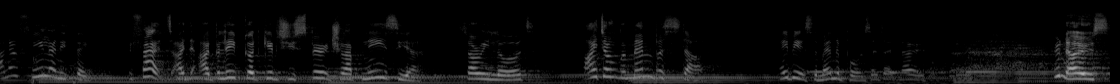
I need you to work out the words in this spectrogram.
I don't feel anything. In fact, I, I believe God gives you spiritual amnesia. Sorry, Lord. I don't remember stuff. Maybe it's the menopause. I don't know. Who knows?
